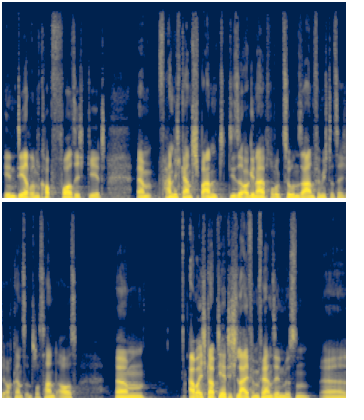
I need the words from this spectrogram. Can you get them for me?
in deren Kopf vor sich geht. Ähm, fand ich ganz spannend. Diese Originalproduktionen sahen für mich tatsächlich auch ganz interessant aus. Ähm, aber ich glaube, die hätte ich live im Fernsehen müssen, äh,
